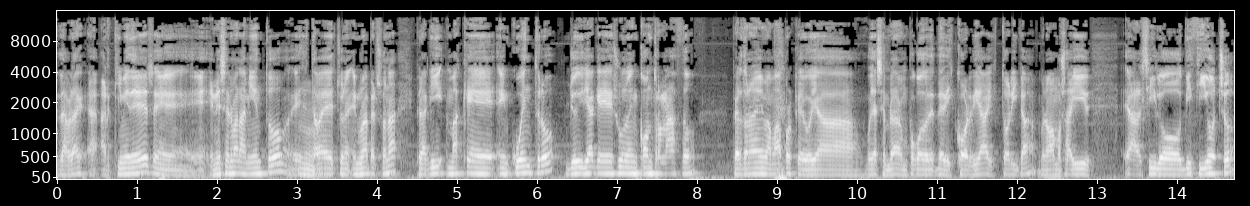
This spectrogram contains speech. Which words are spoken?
la verdad, Arquímedes eh, en ese hermanamiento eh, estaba hecho en una persona, pero aquí más que encuentro, yo diría que es un encontronazo. Perdóname, mamá, porque voy a, voy a sembrar un poco de, de discordia histórica. Bueno, vamos a ir al siglo XVIII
